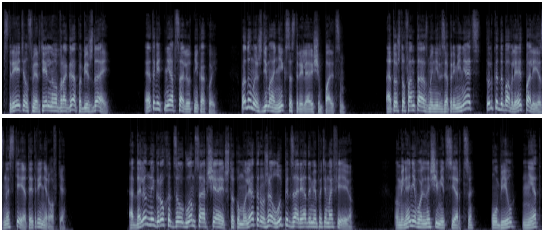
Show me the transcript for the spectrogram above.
Встретил смертельного врага, побеждай. Это ведь не абсолют никакой. Подумаешь, демоник со стреляющим пальцем. А то, что фантазмы нельзя применять, только добавляет полезности этой тренировки. Отдаленный грохот за углом сообщает, что аккумулятор уже лупит зарядами по Тимофею. У меня невольно щемит сердце. Убил? Нет.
